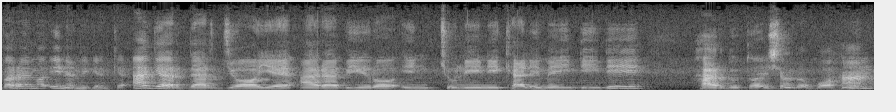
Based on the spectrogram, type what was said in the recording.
برای ما اینو میگن که اگر در جای عربی رو این چنینی کلمه دیدی هر دوتایشون رو با هم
